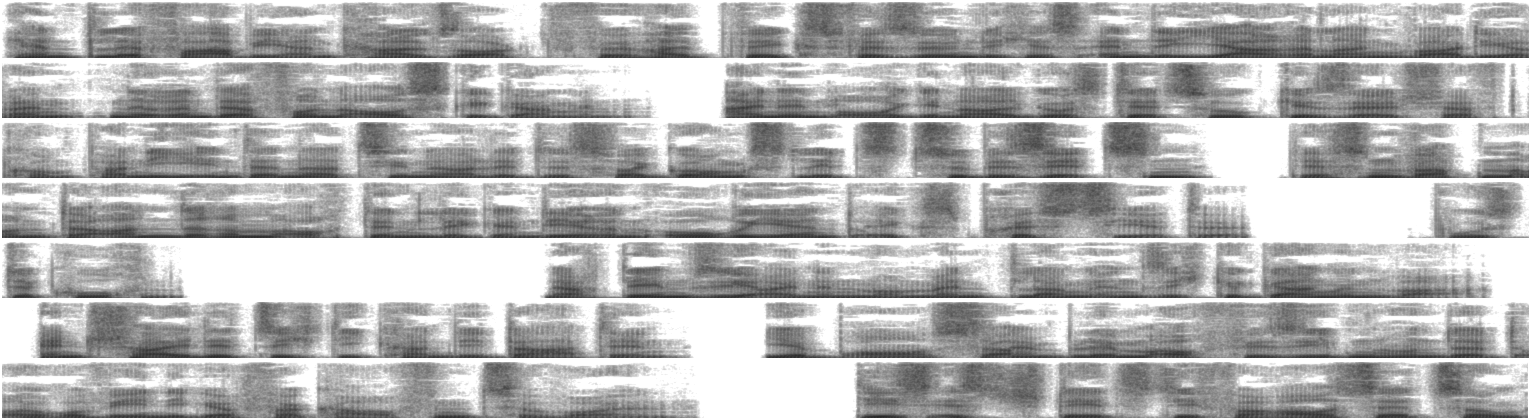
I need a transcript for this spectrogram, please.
Händler Fabian Karl sorgt für halbwegs versöhnliches Ende jahrelang war die Rentnerin davon ausgegangen, einen Originalguss der Zuggesellschaft Kompanie Internationale des Waggons Litz zu besitzen, dessen Wappen unter anderem auch den legendären Orient Express zierte. Pustekuchen. Nachdem sie einen Moment lang in sich gegangen war, entscheidet sich die Kandidatin, ihr Bronzeemblem auch für 700 Euro weniger verkaufen zu wollen. Dies ist stets die Voraussetzung,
